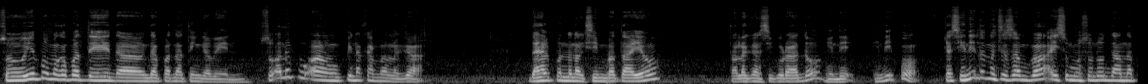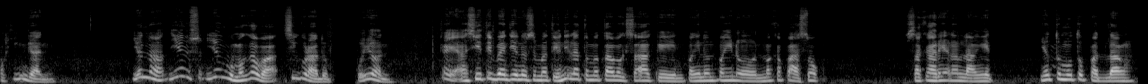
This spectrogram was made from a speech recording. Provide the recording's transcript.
So, yun po mga kapatid ang dapat nating gawin. So, ano po ang pinakamalaga? Dahil po na nagsimba tayo, talagang sigurado? Hindi, hindi po. Kasi lang nagsasamba ay sumusunod ng napakinggan. Yun na, yun, yun gumagawa, sigurado po yun. Kaya ang City 21 sa Mateo, nila tumatawag sa akin, Panginoon, Panginoon, makapasok sa kaharian ng langit. Yung tumutupad lang.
